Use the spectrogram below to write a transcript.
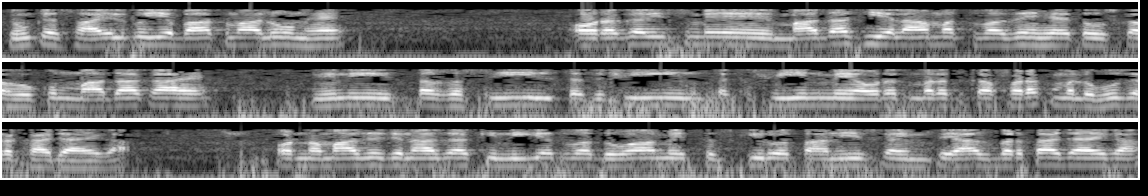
کیونکہ ساحل کو یہ بات معلوم ہے۔ اور اگر اس میں مادہ کی علامت واضح ہے تو اس کا حکم مادہ کا ہے یعنی تغسیل، تدفین، تکفین میں عورت مرد کا فرق ملحوظ رکھا جائے گا اور نماز جنازہ کی نیت و دعا میں تذکیر و تانیز کا امتیاز برتا جائے گا۔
